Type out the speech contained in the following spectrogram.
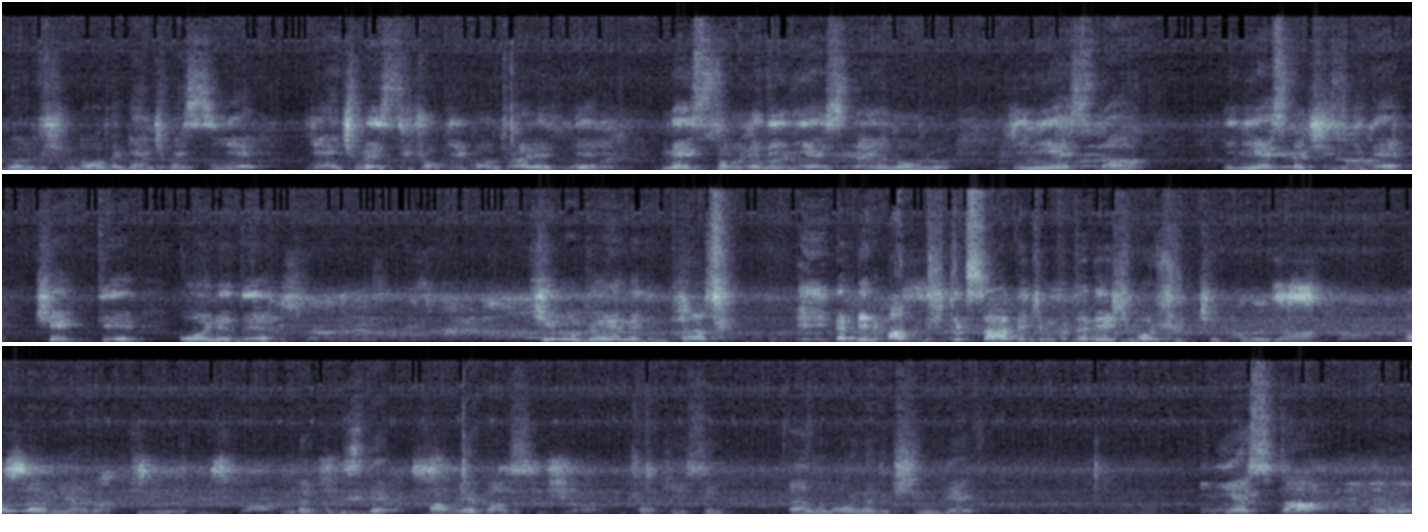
Gördü şimdi orada genç Messi'yi. Genç Messi çok iyi kontrol etti. Messi oynadı Iniesta'ya doğru. Iniesta. Iniesta çizgide. Çekti. Oynadı. Kim o göremedim parası. ya benim 60'lık sağ bekim burada ne iş var şut çekiyor ya. Allah'ım yarabbim. Bir dakika bizde Fabregas. Çok iyisin. Alan oynadık şimdi. Iniesta. Oo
